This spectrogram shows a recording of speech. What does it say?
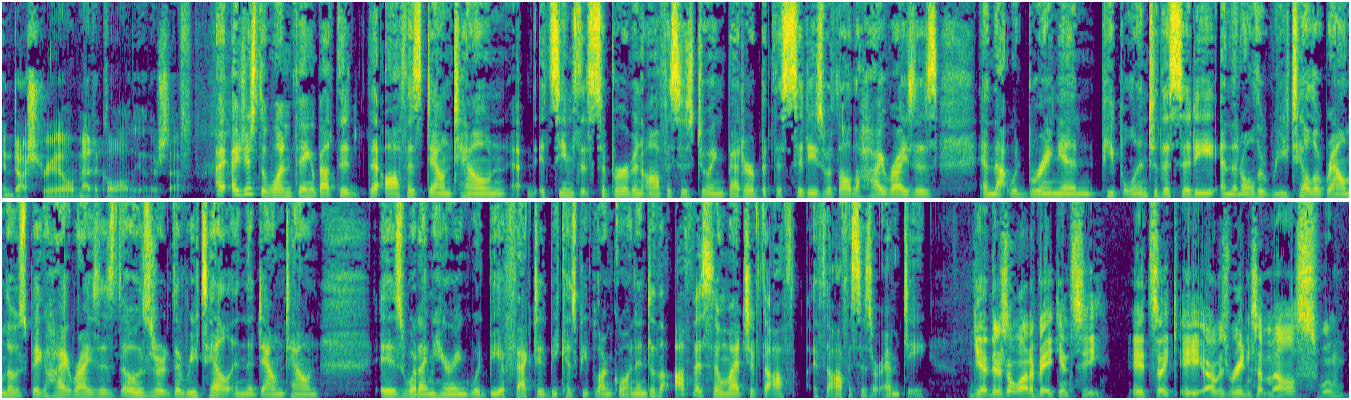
industrial, medical, all the other stuff. I, I just the one thing about the the office downtown, it seems that suburban office is doing better, but the cities with all the high rises, and that would bring in people into the city, and then all the retail around those big high rises. Those are the retail in the downtown. Is what I'm hearing would be affected because people aren't going into the office so much if the off, if the offices are empty. Yeah, there's a lot of vacancy. It's like eh, I was reading something else when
